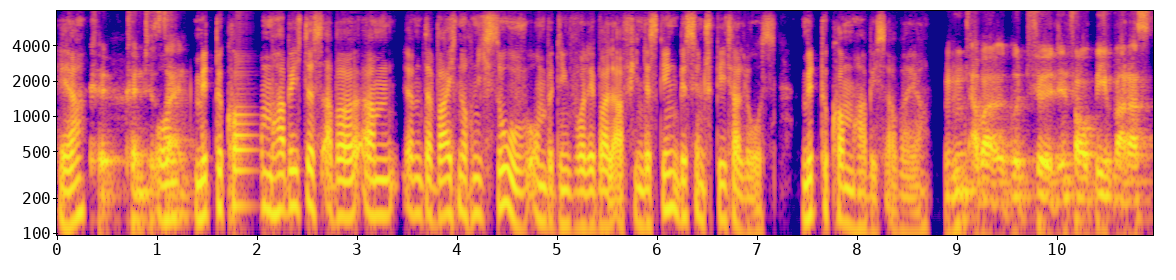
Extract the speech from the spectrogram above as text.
ja. könnte es und sein. Mitbekommen habe ich das, aber ähm, ähm, da war ich noch nicht so unbedingt Volleyball-affin. Das ging ein bisschen später los. Mitbekommen habe ich es aber, ja. Mhm, aber gut, für den VfB war das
